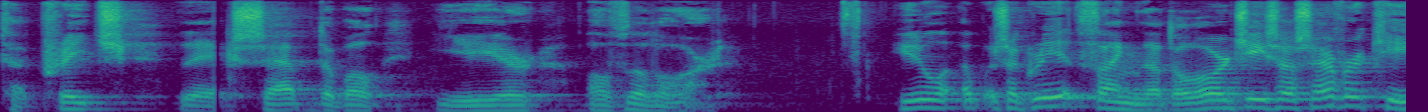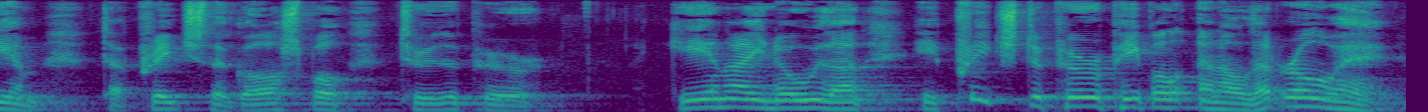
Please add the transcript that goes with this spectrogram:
to preach the acceptable year of the Lord. You know, it was a great thing that the Lord Jesus ever came to preach the gospel to the poor. Again, I know that he preached to poor people in a literal way,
